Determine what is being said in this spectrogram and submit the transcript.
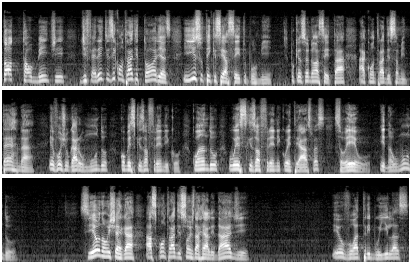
totalmente diferentes e contraditórias. E isso tem que ser aceito por mim. Porque se eu não aceitar a contradição interna, eu vou julgar o mundo como esquizofrênico, quando o esquizofrênico, entre aspas, sou eu e não o mundo. Se eu não enxergar as contradições da realidade, eu vou atribuí-las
